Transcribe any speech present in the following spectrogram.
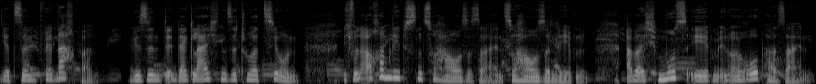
Jetzt sind wir Nachbarn. Wir sind in der gleichen Situation. Ich will auch am liebsten zu Hause sein, zu Hause leben. Aber ich muss eben in Europa sein.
